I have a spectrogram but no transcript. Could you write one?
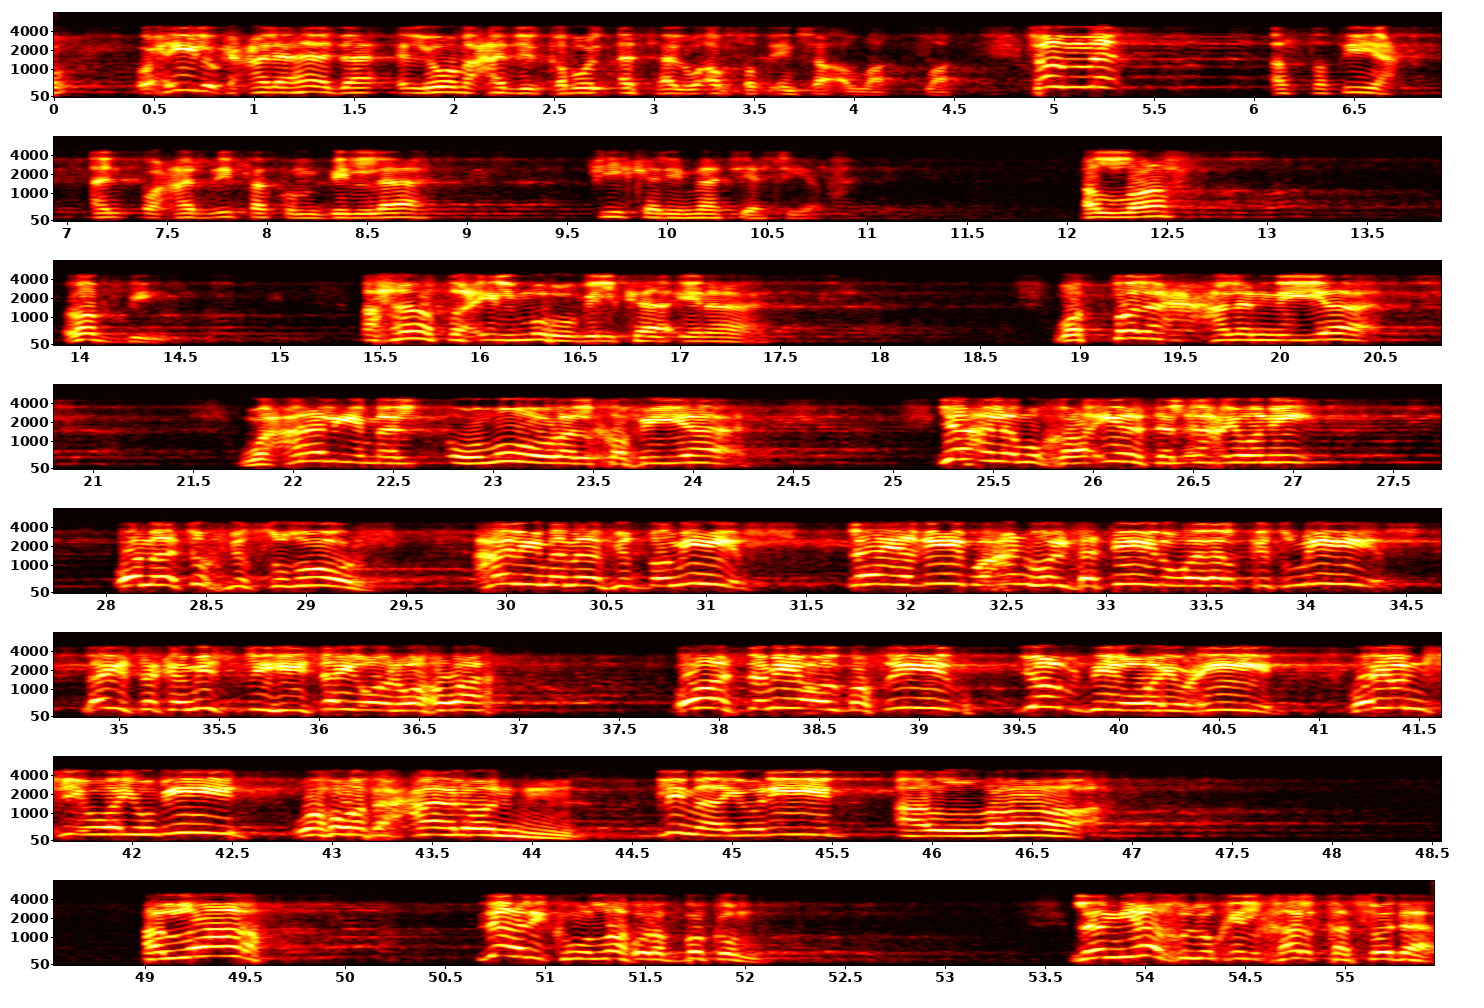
أحيلك على هذا اللي هو معارج القبول أسهل وأبسط إن شاء الله. ثم أستطيع أن أعرفكم بالله في كلمات يسيرة. الله ربي أحاط علمه بالكائنات واطلع على النيات وعلم الأمور الخفيات يعلم خائنة الأعين وما تخفي الصدور علم ما في الضمير لا يغيب عنه الفتيل ولا القطمير. ليس كمثله شيء وهو وهو السميع البصير يبدي ويعيد وينشئ ويبيد وهو فعال لما يريد الله. الله! ذلكم الله ربكم. لم يخلق الخلق سدى.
